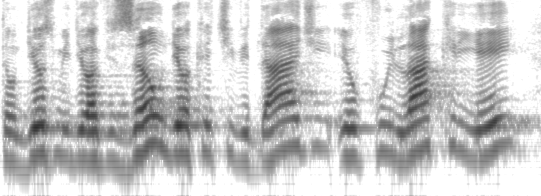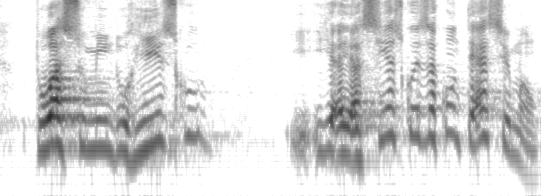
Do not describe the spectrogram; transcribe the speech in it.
Então Deus me deu a visão, deu a criatividade, eu fui lá, criei, estou assumindo o risco, e, e, assim as coisas acontecem, irmão.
